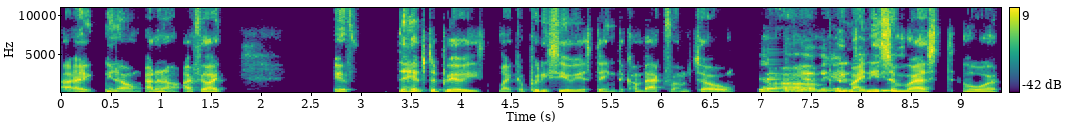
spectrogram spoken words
I you know, I don't know. I feel like if the hips are pretty like a pretty serious thing to come back from, so yeah, um, he might need some rest, or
